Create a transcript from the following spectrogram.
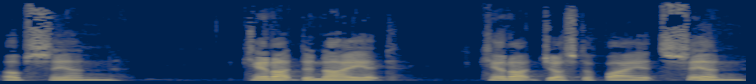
of sin. Cannot deny it, cannot justify it. Sin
